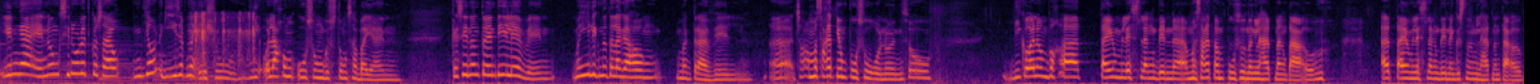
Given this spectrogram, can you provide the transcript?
Yun nga eh, nung sinulat ko siya, hindi ako nag-iisip ng issue. Hindi, wala akong usong gustong sabayan. Kasi noong 2011, mahilig na talaga akong mag-travel. Ah, tsaka masakit yung puso ko noon. So, di ko alam baka timeless lang din na masakit ang puso ng lahat ng tao. At timeless lang din na gusto ng lahat ng tao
